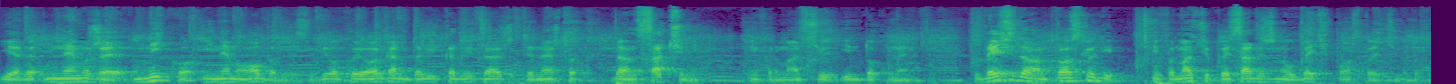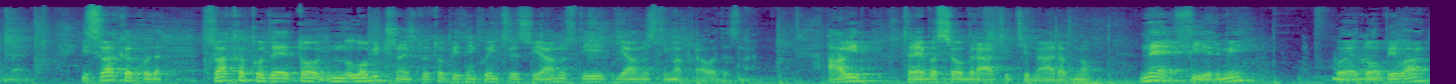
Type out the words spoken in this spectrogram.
Jer ne može niko i nema obaveze, bilo koji organ, da vi kad vi tražite nešto, da vam sačini informaciju i dokument. Već da vam prosledi informaciju koja je sadržana u već postojećem dokumentu. I svakako da, svakako da je to, logično je što je to pitanje koje interesuje javnosti i javnost ima pravo da zna ali treba se obratiti naravno ne firmi koja je mhm. dobila,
